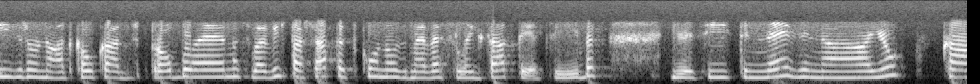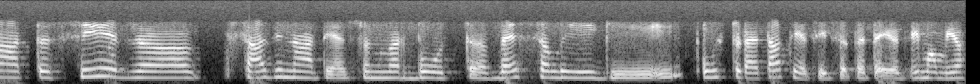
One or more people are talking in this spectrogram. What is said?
izrunāt kaut kādas problēmas vai vispār saprast, ko nozīmē veselīgas attiecības, jo es īsti nezināju, kā tas ir uh, sazināties un varbūt uh, veselīgi uzturēt attiecības ar pretējo dzimumu, jo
